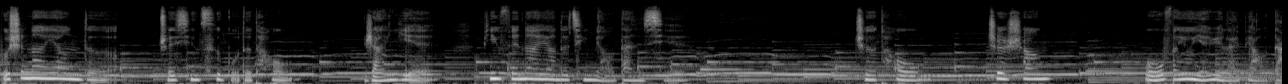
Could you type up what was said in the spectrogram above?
不是那样的锥心刺骨的痛。然也，并非那样的轻描淡写。这痛，这伤，我无法用言语来表达，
